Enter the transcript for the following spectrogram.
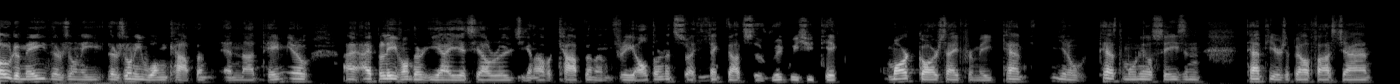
Oh, to me, there's only there's only one captain in that team. You know, I, I believe under EIHL rules you can have a captain and three alternates. So I think that's the route we should take. Mark Garside for me, tenth, you know, testimonial season, tenth years at Belfast Giant,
